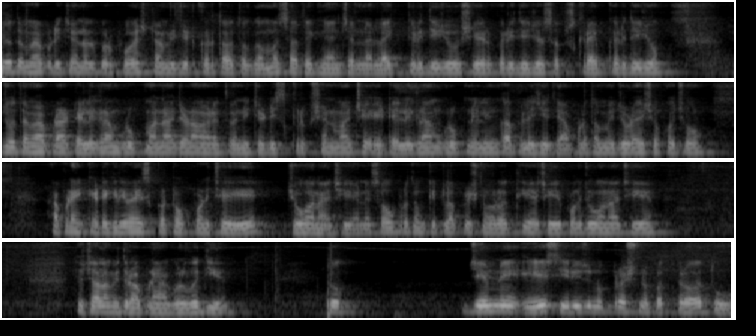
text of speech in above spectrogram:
જો તમે આપણી ચેનલ પર ફર્સ્ટ ટાઈમ વિઝિટ કરતા હો તો ગમત સાથે જ્ઞાન ચેનલને લાઇક કરી દેજો શેર કરી દેજો સબસ્ક્રાઇબ કરી દેજો. જો તમે આપણા ટેલિગ્રામ ગ્રુપમાં ના જણાવો ને તો નીચે ડિસ્ક્રિપ્શનમાં છે એ ટેલિગ્રામ ગ્રુપની લિંક આપેલી છે, ત્યાં પણ તમે જોડાઈ શકો છો. આપણે કેટેગરી વાઇઝ કટઓફ પણ છે એ જોવાના છીએ અને સૌપ્રથમ કેટલા પ્રશ્નો રદ થયા છે એ પણ જોવાના છીએ. તો ચાલો મિત્રો આપણે આગળ વધીએ. તો જેમને એ સિરીઝનું પ્રશ્નપત્ર હતું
